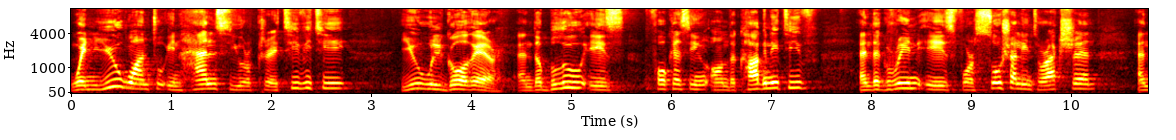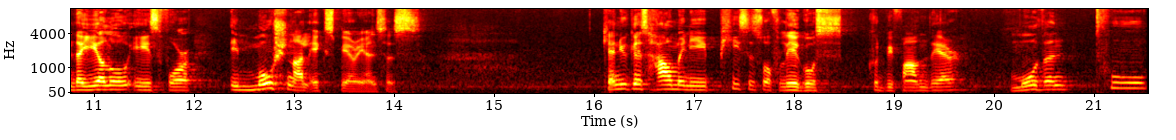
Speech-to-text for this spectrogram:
When you want to enhance your creativity, you will go there. And the blue is focusing on the cognitive, and the green is for social interaction, and the yellow is for emotional experiences. Can you guess how many pieces of Legos could be found there? More than two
